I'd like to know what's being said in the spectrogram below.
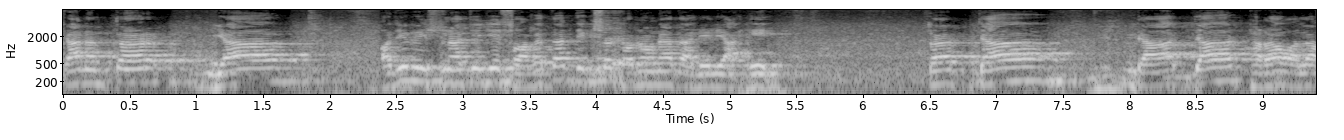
त्यानंतर या अधिवेशनाचे जे स्वागताध्यक्ष ठरवण्यात आलेले आहेत तर त्या त्या त्या ठरावाला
